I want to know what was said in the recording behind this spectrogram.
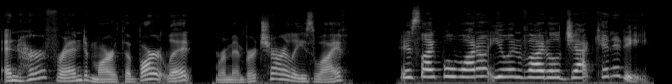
And her friend Martha Bartlett, remember Charlie's wife, is like, Well, why don't you invite old Jack Kennedy?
